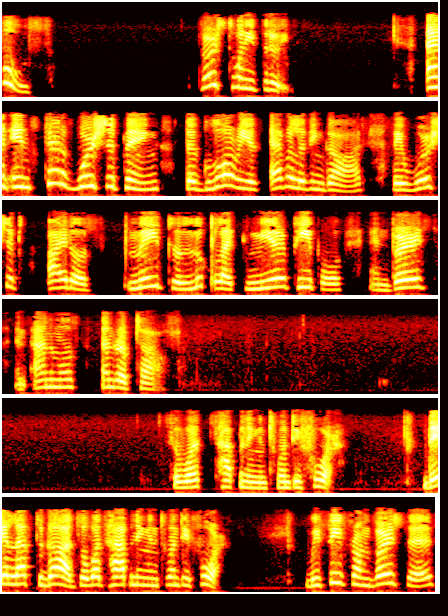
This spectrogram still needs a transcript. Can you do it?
fools. Verse 23 And instead of worshiping the glorious, ever living God, they worshipped idols made to look like mere people and birds and animals and reptiles. So what's happening in 24? They left God. So what's happening in 24? We see from verses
